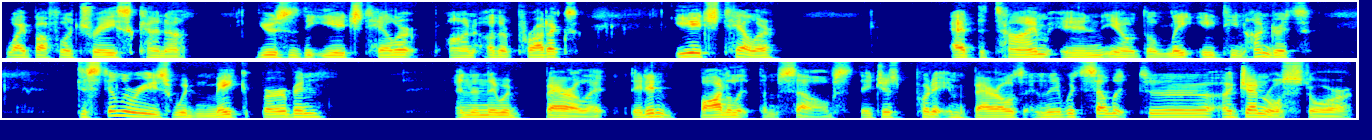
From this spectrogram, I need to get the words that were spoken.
why Buffalo Trace kind of uses the E.H. Taylor on other products. E.H. Taylor, at the time in you know the late 1800s, distilleries would make bourbon and then they would barrel it. They didn't bottle it themselves. They just put it in barrels and they would sell it to a general store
